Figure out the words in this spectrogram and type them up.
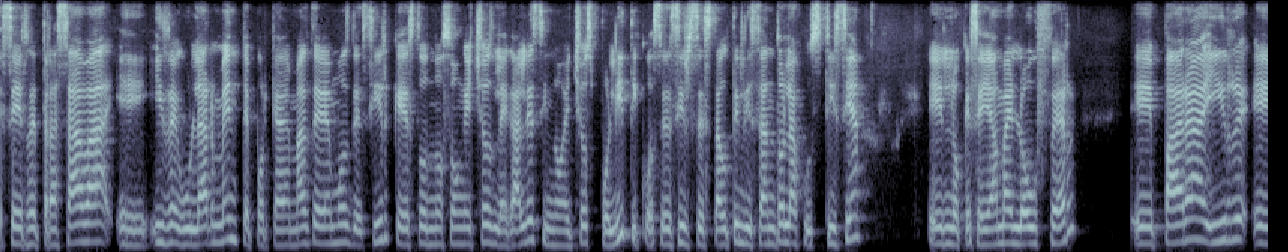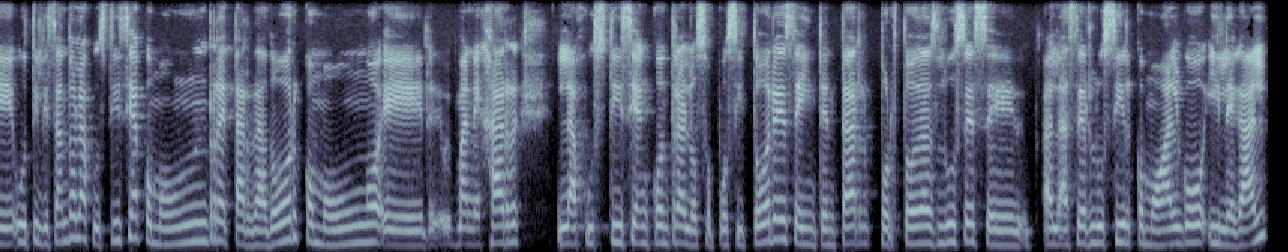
se retrasaba eh, irregularmente, porque además debemos decir que estos no son hechos legales, sino hechos políticos, es decir, se está utilizando la justicia en lo que se llama el lawfare eh, para ir eh, utilizando la justicia como un retardador, como un eh, manejar la justicia en contra de los opositores e intentar por todas luces hacer lucir como algo ilegal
